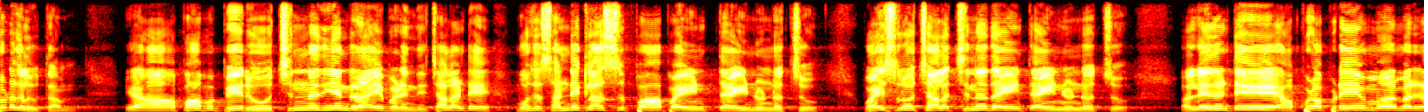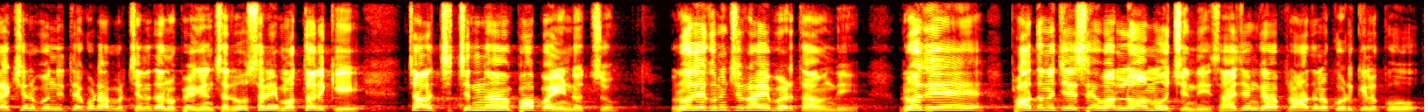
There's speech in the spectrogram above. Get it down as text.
చూడగలుగుతాం. ఆ పాప పేరు చిన్నది అని రాయబడింది. చాలా అంటే బహుశా సండే క్లాస్ పాప అయితే అయి ఉండొచ్చు. వయసులో చాలా చిన్నది అయితే అయి ఉండొచ్చు. లేదంటే అప్పుడప్పుడే మరి రక్షణ పొందితే కూడా మరి చిన్నదాన్ని ఉపయోగించరు. సరే మొత్తానికి చాలా చి- చిన్న పాప అయి ఉండొచ్చు. రోదే గురించి రాయబడతా ఉంది. రోదే ప్రార్థన చేసే వాళ్ళు ఆమె వచ్చింది. సహజంగా ప్రార్థన కొడుకులకు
